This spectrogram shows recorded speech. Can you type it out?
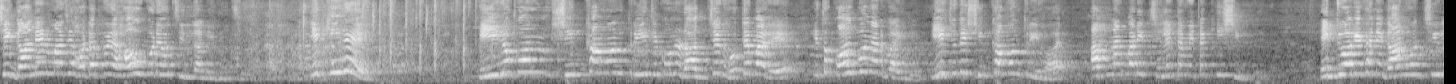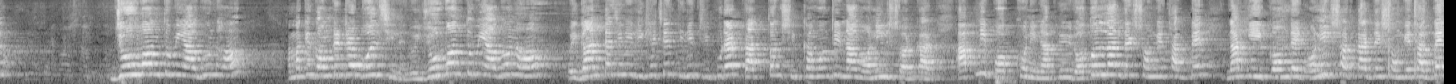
সেই গানের মাঝে হঠাৎ করে হাউ করেও চিল্লানি দিচ্ছে। এ কি রে? এইরকম শিক্ষামন্ত্রী যে কোনো রাজ্যের হতে পারে, এ তো কল্পনার বাইরে। এ যদি শিক্ষামন্ত্রী হয়, আপনার বাড়ির ছেলেটা মেয়েটা কি শিখবে? একটু আগে এখানে গান হচ্ছিল, যৌবন তুমি আগুন হও। আমাকে কমরেডরা বলছিলেন, ওই যৌবন তুমি আগুন হও। ওই গানটা যিনি লিখেছেন, তিনি ত্রিপুরার প্রাক্তন শিক্ষামন্ত্রী নাম অনিল সরকার। আপনি পক্ষ নিন, আপনি রতনলালদের সঙ্গে থাকবেন, নাকি কমরেড অনিল সরকারদের সঙ্গে থাকবেন?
